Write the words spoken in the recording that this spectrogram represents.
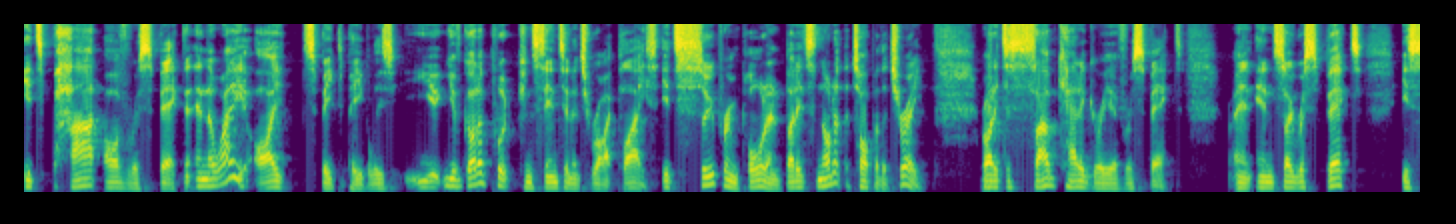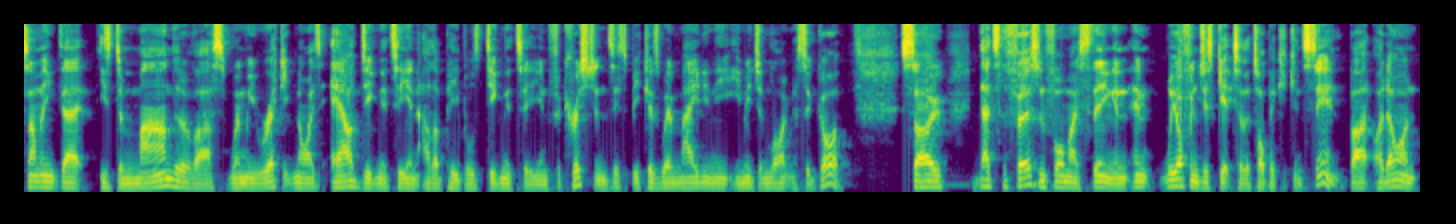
it's part of respect. And the way I speak to people is you, you've got to put consent in its right place. It's super important, but it's not at the top of the tree, right? It's a subcategory of respect. And, and so respect is something that is demanded of us when we recognize our dignity and other people's dignity. And for Christians, it's because we're made in the image and likeness of God. So that's the first and foremost thing. And, and we often just get to the topic of consent, but I don't want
